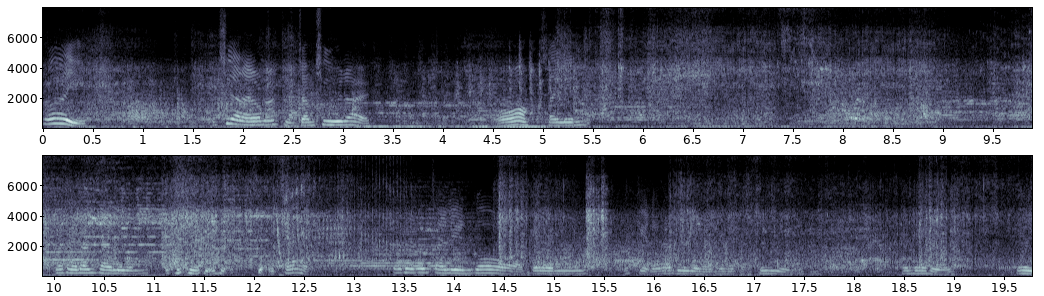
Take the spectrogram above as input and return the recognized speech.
เฮ้ยมันชื่ออะไรแล้วนะผมจำชื่อไม่ได้ อ๋อ ไซเลนก็ไททันไซเลนเสียงข้อก็ไททันไซเลนก็โดนอังเกตได้แล้วดูอย่างไรแต่ชื่ออยู่นะคะก็โมโหเฮ้ย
